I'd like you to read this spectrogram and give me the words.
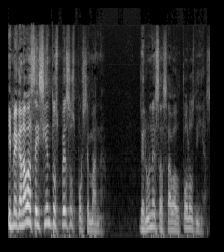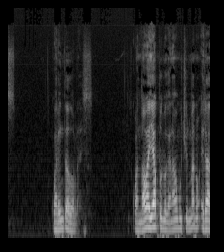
Y me ganaba 600 pesos por semana, de lunes a sábado, todos los días. 40 dólares. Cuando andaba allá, pues me ganaba mucho, hermano. Era,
